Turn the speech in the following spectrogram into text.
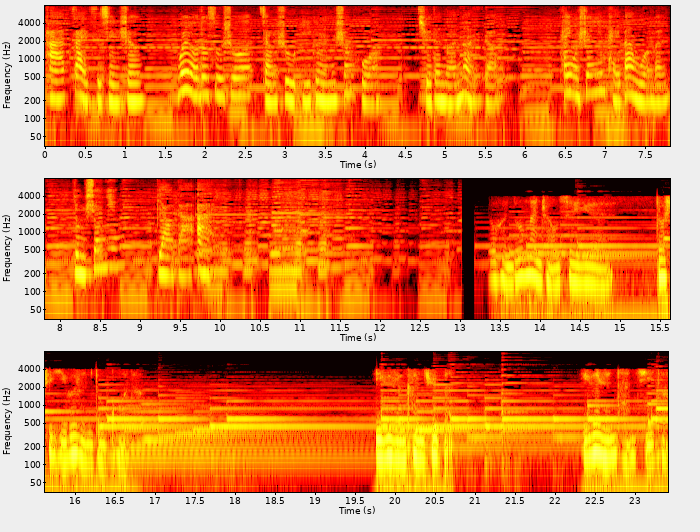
他再次现身，温柔的诉说，讲述一个人的生活，觉得暖暖的。他用声音陪伴我们，用声音表达爱。有很多漫长岁月，都是一个人度过的。一个人看剧本，一个人弹吉他，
